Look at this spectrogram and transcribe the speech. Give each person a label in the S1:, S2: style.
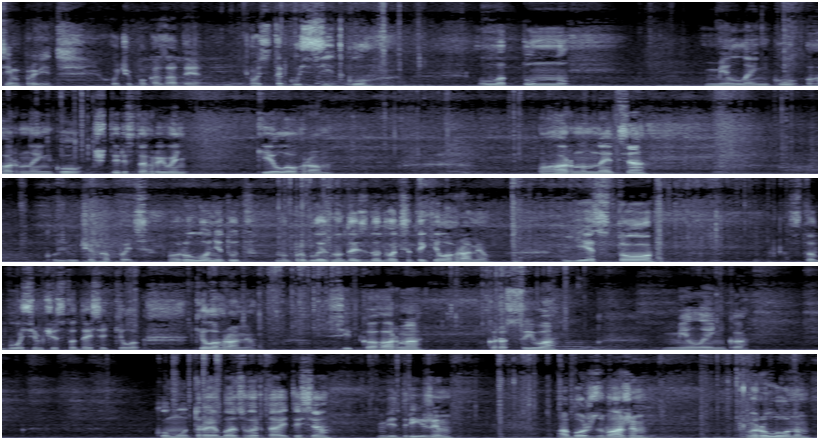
S1: Всім привіт! Хочу показати ось таку сітку латунну. Міленьку, гарненьку, 400 гривень кілограм. Гарно мнеться. Колюча капець. У рулоні тут ну, приблизно десь до 20 кілограмів. Є 100, 108 чи 110 кіло, кілограмів. Сітка гарна, красива, міленька. Кому треба, звертайтеся, відріжемо або ж зважимо рулоном,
